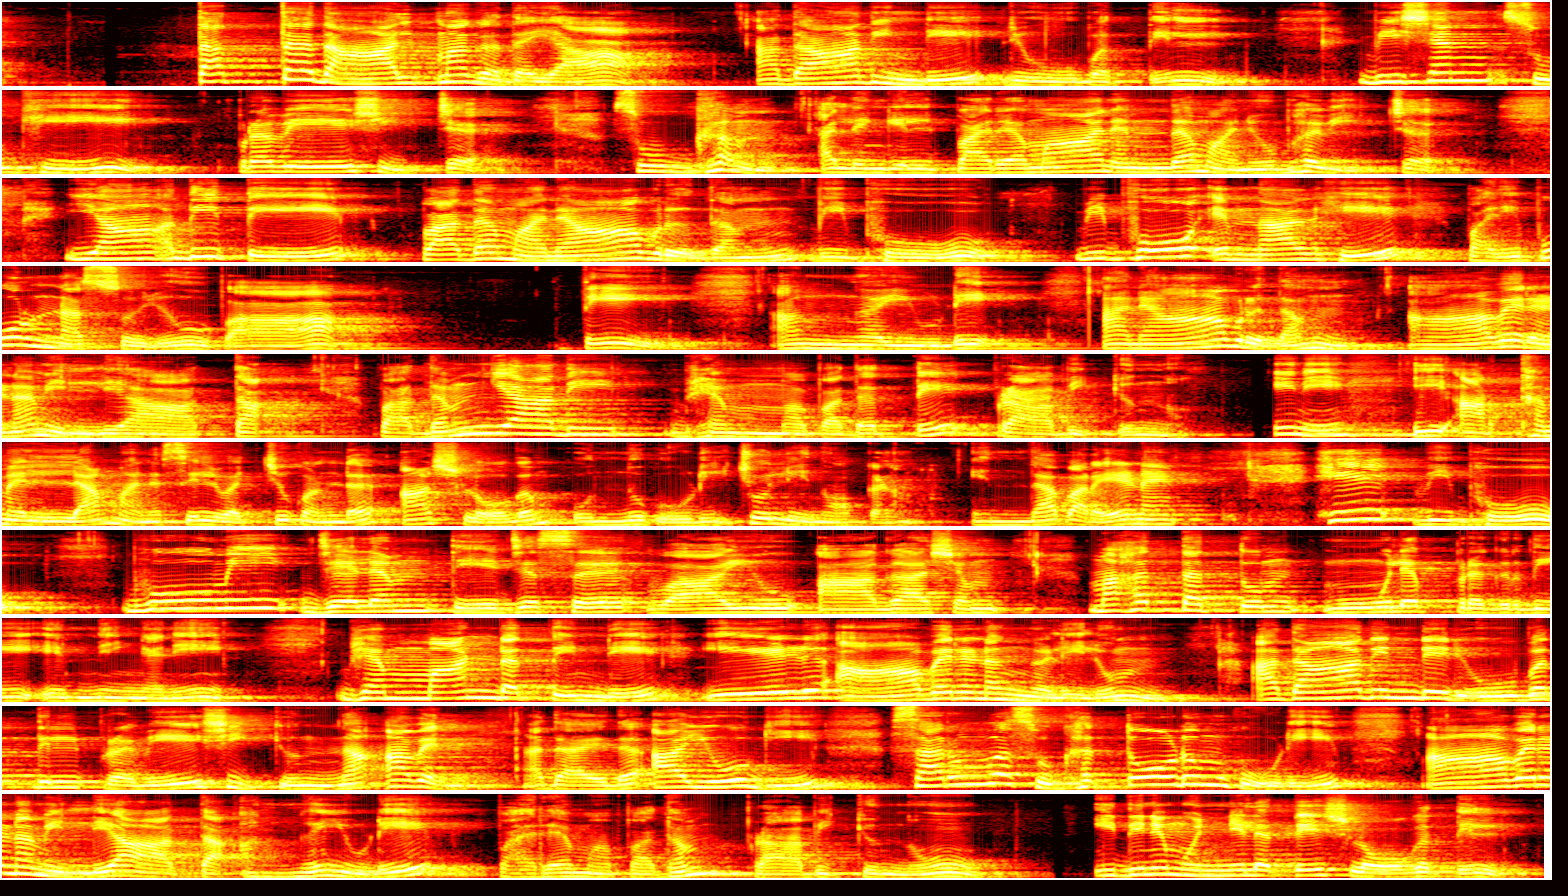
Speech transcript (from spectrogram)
തത്തദാത്മകതയാ അതാതിന്റെ രൂപത്തിൽ. വിശൻ സുഖി പ്രവേശിച്ച് സുഖം അല്ലെങ്കിൽ പരമാനന്ദം അനുഭവിച്ച് യാതിത്തെ പദമനാവൃതം വിഭോ. വിഭോ എന്നാൽ ഹേ പരിപൂർണ സ്വരൂപ തേ അങ്ങയുടെ അനാവൃതം ആവരണമില്ലാത്ത പദം യാതി ബ്രഹ്മപദത്തെ പ്രാപിക്കുന്നു. ഇനി ഈ അർത്ഥമെല്ലാം മനസ്സിൽ വച്ചുകൊണ്ട് ആ ശ്ലോകം ഒന്നുകൂടി ചൊല്ലി നോക്കണം. എന്താ പറയണേ? ഹേ വിഭോ ഭൂമി ജലം തേജസ് വായു ആകാശം മഹത്തത്വം മൂലപ്രകൃതി എന്നിങ്ങനെ. ബ്രഹ്മാണ്ടത്തിന്റെ ഏഴ് ആവരണങ്ങളിലും അതാതിന്റെ രൂപത്തിൽ പ്രവേശിക്കുന്ന അവൻ അതായത് ആ യോഗി സർവസുഖത്തോടും കൂടി ആവരണമില്ലാത്ത അങ്ങയുടെ പരമപദം പ്രാപിക്കുന്നു. ഇതിന് മുന്നിലത്തെ ശ്ലോകത്തിൽ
